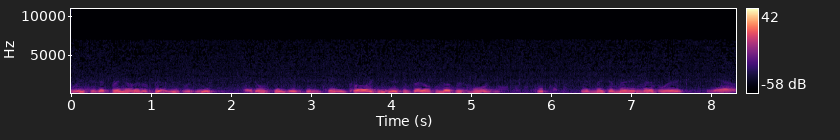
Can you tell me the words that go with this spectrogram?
Wish I could bring a little business with you. I don't think there's been ten cars in here since I opened up this morning. They'd make a million that way. Yeah,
